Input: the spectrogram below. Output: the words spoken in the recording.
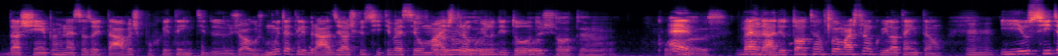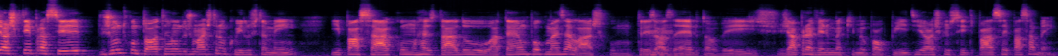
da Champions nessas oitavas, porque tem tido jogos muito equilibrados. e Eu acho que o City vai ser o mais no- tranquilo de todos. O Tottenham com É. Verdade, o Tottenham foi o mais tranquilo até então. Uhum. E o City eu acho que tem pra ser, junto com o Tottenham, um dos mais tranquilos também. E passar com um resultado até um pouco mais elástico, um 3 a Uhum. 0 talvez. Já prevendo aqui meu palpite, eu acho que o City passa e passa bem.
